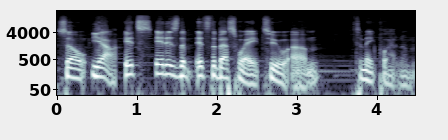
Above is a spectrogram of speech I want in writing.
So, yeah, it's it is the it's the best way to um to make platinum.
